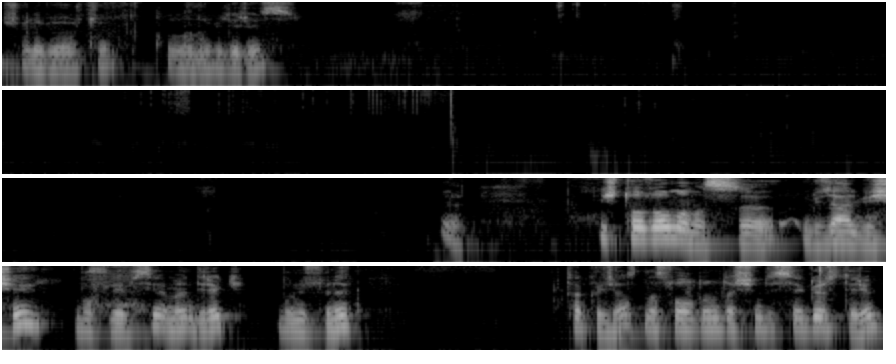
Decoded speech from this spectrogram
şöyle bir örtü kullanabiliriz. Evet. Hiç toz olmaması güzel bir şey. Bu flaps'i hemen direkt bunun üstüne takacağız. Nasıl olduğunu da şimdi size göstereyim.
